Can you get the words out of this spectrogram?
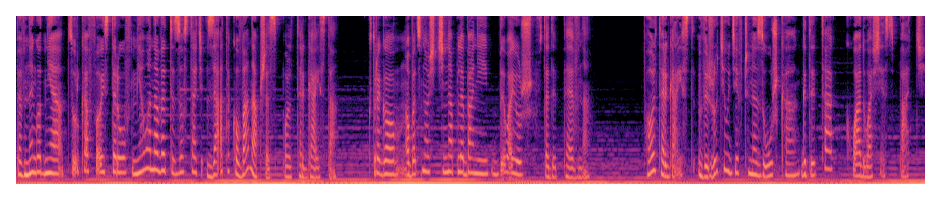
Pewnego dnia córka Foisterów miała nawet zostać zaatakowana przez poltergeista, którego obecność na plebanii była już wtedy pewna. Poltergeist wyrzucił dziewczynę z łóżka, gdy ta kładła się spać.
